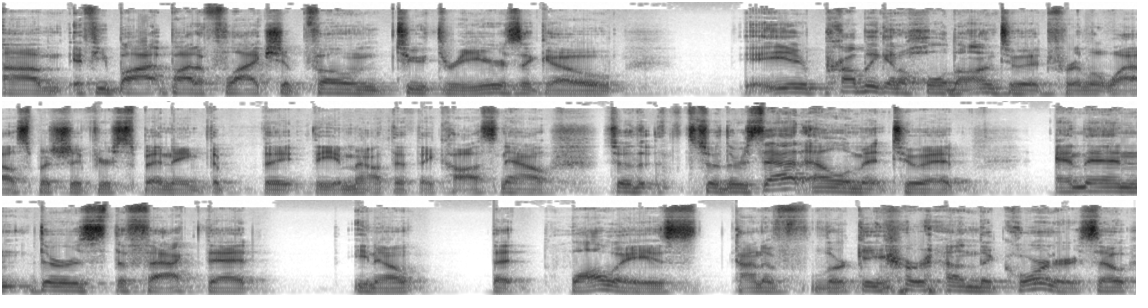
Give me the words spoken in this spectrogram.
Um, if you bought bought a flagship phone two three years ago. You're probably going to hold on to it for a little while, especially if you're spending the, the, the amount that they cost now. So, th- so there's that element to it, and then there's the fact that you know that Huawei is kind of lurking around the corner. So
